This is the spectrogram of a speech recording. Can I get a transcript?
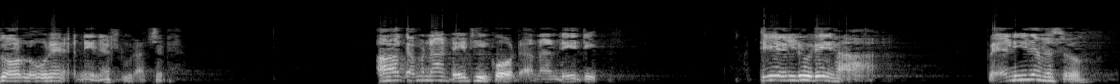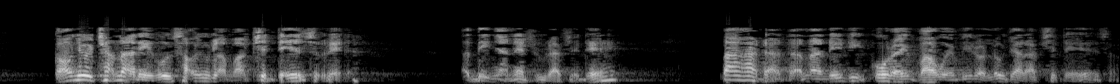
ဇော်လို့တဲ့အနေနဲ့လှူတာဖြစ်တယ်အာဂမနဒိဋ္ဌိကိုဒါနဒိဋ္ဌိ ဒီလူတွေဟာဘယ်နည်းနဲ့မဆိုကောင်းကျိုးချမ်းသာတွေကိုဆောင်ယူလာမှာဖြစ်တယ်ဆိုတဲ့အသိဉာဏ်နဲ့လှူတာဖြစ်တယ်။သာဟတာဒါနဒိဋ္ဌိကိုယ်တိုင်ပါဝင်ပြီးတော့လုပ်ကြတာဖြစ်တယ်ဆို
